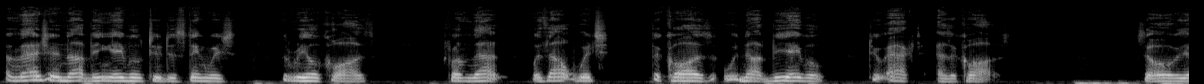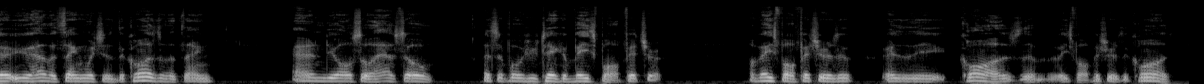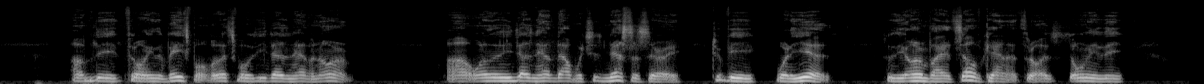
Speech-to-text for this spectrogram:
imagine not being able to distinguish the real cause from that without which the cause would not be able to act as a cause. So there you have a thing which is the cause of a thing, and you also have so. Let's suppose you take a baseball pitcher. A baseball pitcher is a is the cause, the baseball pitcher is the cause of the throwing the baseball. But let's suppose he doesn't have an arm. Uh, well, then he doesn't have that which is necessary to be what he is. So the arm by itself cannot throw it. It's only the,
